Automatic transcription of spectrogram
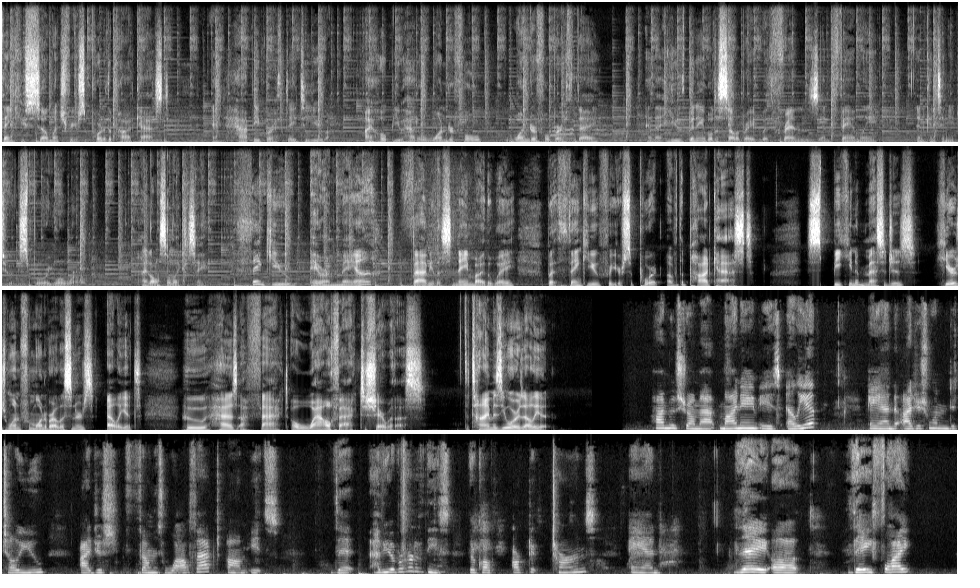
Thank you so much for your support of the podcast and happy birthday to you. I hope you had a wonderful, wonderful birthday and that you've been able to celebrate with friends and family and continue to explore your world. I'd also like to say thank you, Aramea. Fabulous name, by the way, but thank you for your support of the podcast. Speaking of messages, here's one from one of our listeners, Elliot, who has a fact, a wow fact to share with us. The time is yours, Elliot. Hi, Mr. Matt. My name is Elliot, and I just wanted to tell you I just found this wow fact. Um, it's that have you ever heard of these? They're called Arctic terns, and they uh they fly.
